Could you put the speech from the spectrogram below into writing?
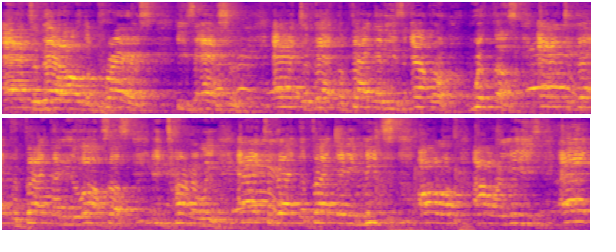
Add to that all the prayers he's answered. Add to that the fact that he's ever with us. Add to that the fact that he loves us eternally. Add to that the fact that he meets all of our needs. Add,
